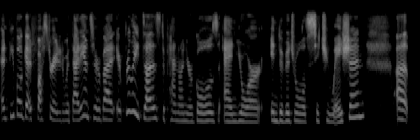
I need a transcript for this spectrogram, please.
and people get frustrated with that answer, but it really does depend on your goals and your individual situation. Uh,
